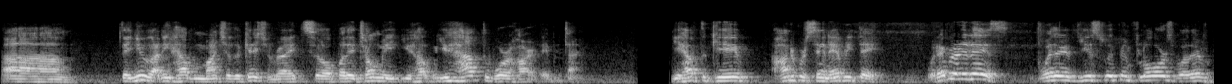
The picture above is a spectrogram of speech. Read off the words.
um, they knew I didn't have much education, right? So, but they told me you have you have to work hard every time. You have to give 100% every day, whatever it is. Whether if you're sweeping floors, whatever,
